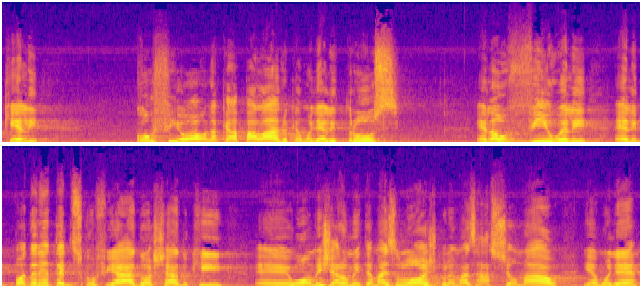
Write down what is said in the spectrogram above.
que ele confiou naquela palavra que a mulher lhe trouxe. Ele ouviu, ele, ele poderia ter desconfiado, achado que é, o homem geralmente é mais lógico, é mais racional, e a mulher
